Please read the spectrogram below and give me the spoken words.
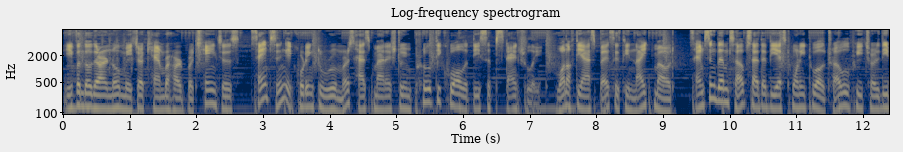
Even though there are no major camera hardware changes, Samsung according to rumors has managed to improve the quality substantially. One of the aspects is the night mode Samsung themselves said that the S22 Ultra will feature the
